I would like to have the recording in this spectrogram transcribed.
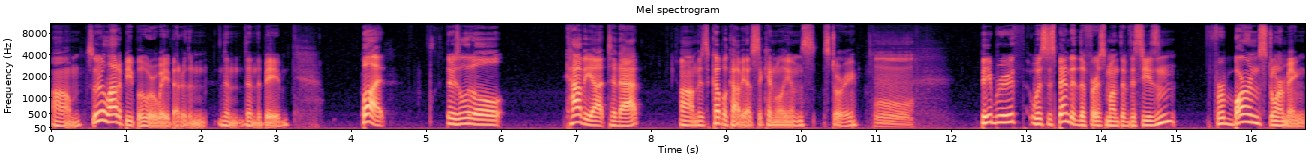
Um, so there are a lot of people who are way better than than than the Babe, but there's a little caveat to that. Um, there's a couple caveats to Ken Williams' story. Hmm. Babe Ruth was suspended the first month of the season for barnstorming.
